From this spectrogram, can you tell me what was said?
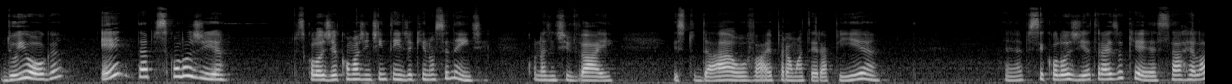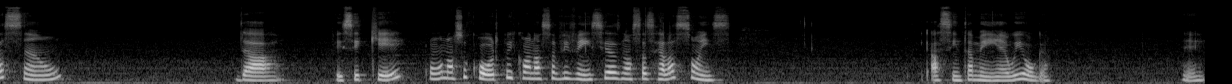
do yoga e da psicologia. Psicologia como a gente entende aqui no Ocidente. Quando a gente vai estudar ou vai para uma terapia, é, a psicologia traz o que? Essa relação da psique com o nosso corpo e com a nossa vivência e as nossas relações. Assim também é o yoga. Né?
